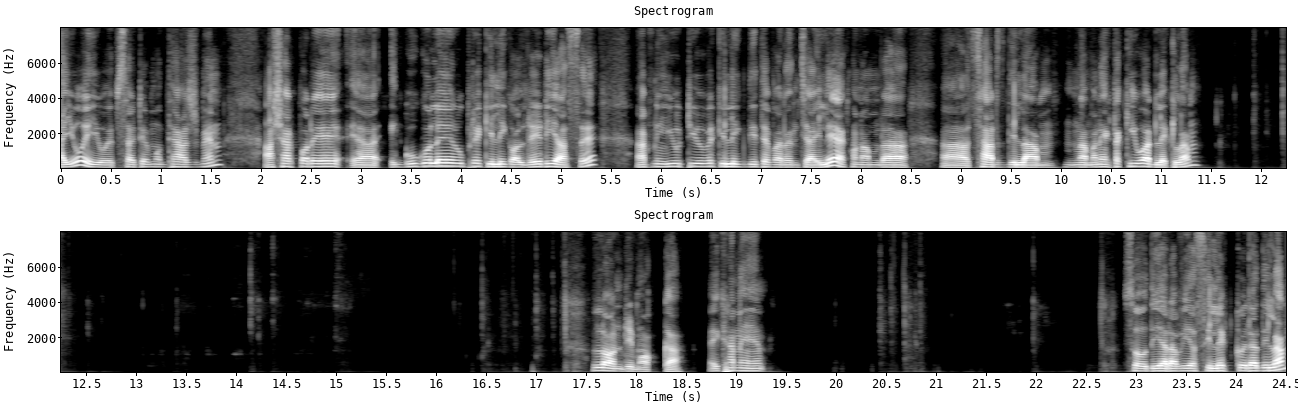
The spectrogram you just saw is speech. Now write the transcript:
আইও এই ওয়েবসাইটের মধ্যে আসবেন। আসার পরে গুগলের উপরে ক্লিক অলরেডি আছে। আপনি ইউটিউবে ক্লিক দিতে পারেন চাইলে। এখন আমরা সার্চ দিলাম। না মানে একটা কিওয়ার্ড লিখলাম। Laundry Mecca. এখানে সৌদি আরবিয়া সিলেক্ট করে দিলাম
